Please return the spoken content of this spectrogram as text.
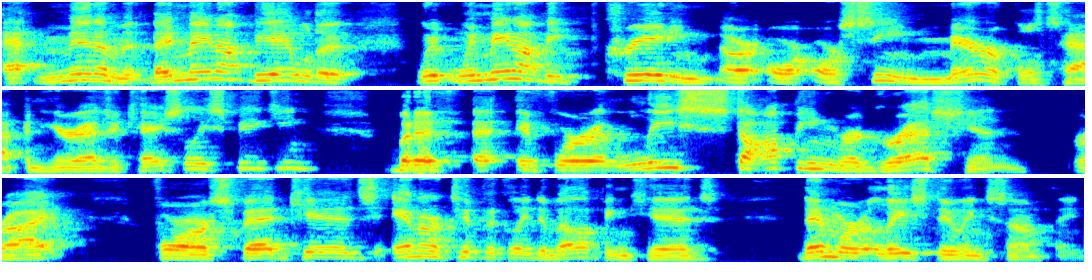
At minimum they may not be able to we, we may not be creating or, or, or seeing miracles happen here educationally speaking but if if we're at least stopping regression right for our sped kids and our typically developing kids then we're at least doing something.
